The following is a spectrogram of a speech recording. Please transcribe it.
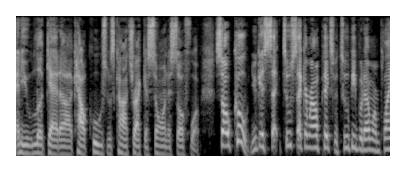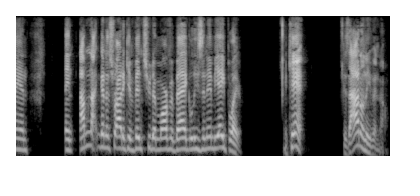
and you look at uh, Kyle Kuzma's contract and so on and so forth. So cool, you get two second round picks for two people that weren't playing, and I'm not going to try to convince you that Marvin Bagley's an NBA player. I can't because I don't even know.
